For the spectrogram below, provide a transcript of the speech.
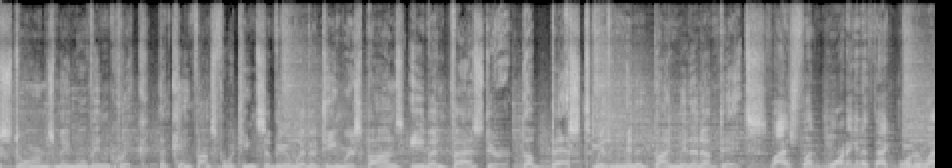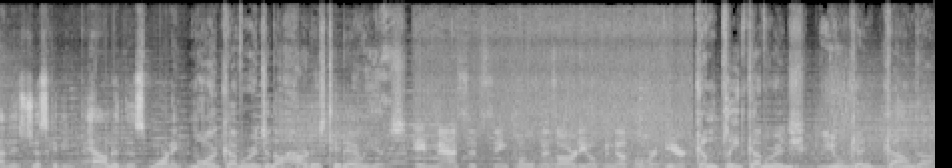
Our storms may move in quick. The KFOX 14 Severe Weather Team responds even faster. The best with minute by minute updates. Flash flood warning in effect. Borderland is just getting pounded this morning. More coverage of the hardest hit areas. A massive sinkhole has already opened up over here. Complete coverage you can count on.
